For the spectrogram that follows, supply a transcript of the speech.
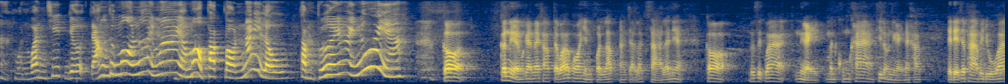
อะวันวันๆชีดเยอะจังถึงหมอเหนื่อยไหมอะหมอพักตอนไหนเราทำเพื่อยังไงเหนื่อยอะก็ ก็เหนื่อยเหมือนกันนะครับ แต่ว่าพอเห็นผลลัพธ์หลังจากรักษาแล้วเนี่ยก็รู้สึกว่าเหนื่อยมันคุ้มค่าที่เราเหนื่อยนะครับ แต่เดี๋ยวจะพาไปดูว่า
